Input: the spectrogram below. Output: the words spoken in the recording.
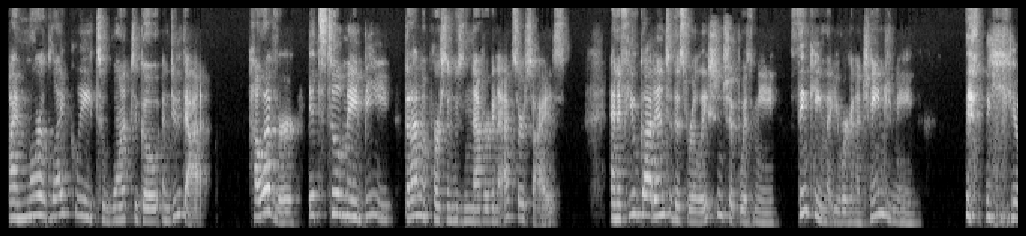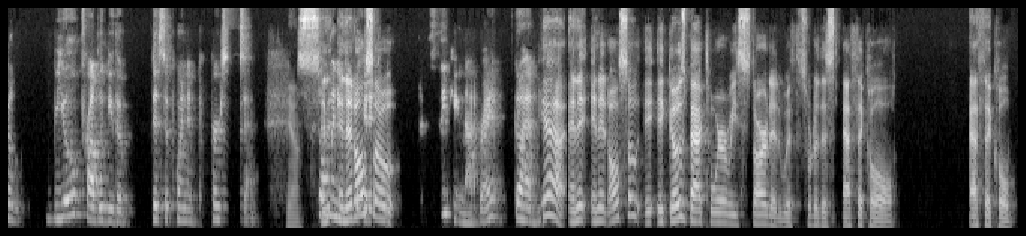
I'm more likely to want to go and do that. However, it still may be that I'm a person who's never going to exercise. And if you got into this relationship with me thinking that you were going to change me, you'll you'll probably be the disappointed person. Yeah. So and, many and it also thinking that, right? Go ahead. Yeah, and it and it also it, it goes back to where we started with sort of this ethical ethical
